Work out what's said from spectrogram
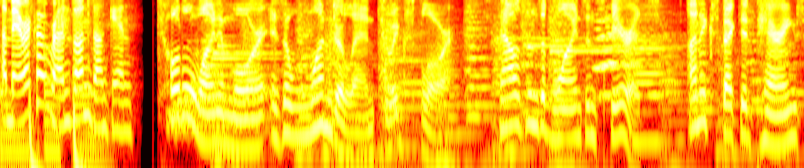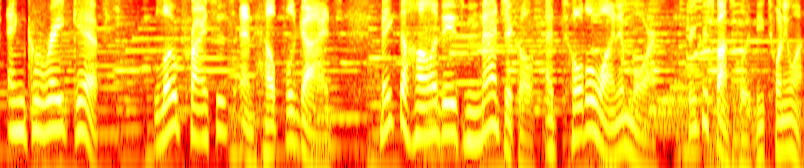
America runs on Dunkin'. Total Wine and More is a wonderland to explore. Thousands of wines and spirits, unexpected pairings, and great gifts. Low prices and helpful guides make the holidays magical at Total Wine and More. Drink responsibly, be 21.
